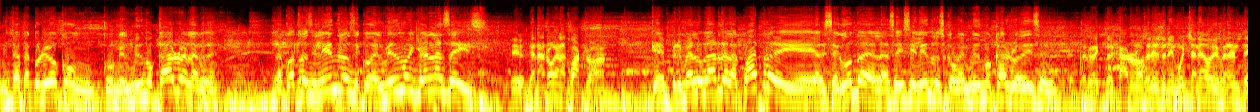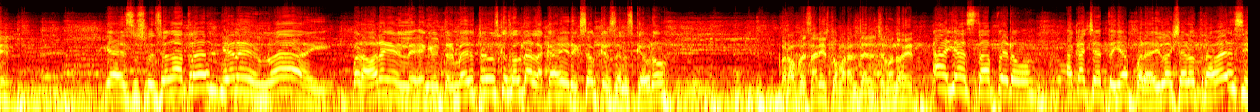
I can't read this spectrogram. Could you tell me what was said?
Mi tata corrió con, con el mismo carro en la, en la cuatro cilindros y con el mismo yo en la 6. Sí, ganaron en la 4. Que en primer lugar de la 4 y el segundo de las 6 cilindros con el mismo carro diésel. Perfecto, el carro no se le hizo ningún chaneo diferente. Ya, de suspensión atrás viene nueva y bueno, ahora en el, en el intermedio tuvimos que soldar la caja de dirección que se nos quebró. Pero pues está listo para el del segundo hit. Ah, ya está, pero acá chate ya para irlo a echar otra vez y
